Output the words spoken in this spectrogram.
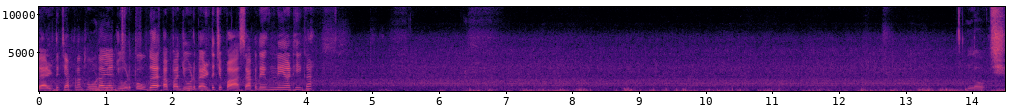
ਬੈਲਟ 'ਚ ਆਪਣਾ ਥੋੜਾ ਜਿਹਾ ਜੋੜ ਪਊਗਾ, ਆਪਾਂ ਜੋੜ ਬੈਲਟ 'ਚ ਪਾ ਸਕਦੇ ਹੁੰਨੇ ਆ, ਠੀਕ ਆ? ਲਓ ਜੀ।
